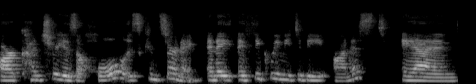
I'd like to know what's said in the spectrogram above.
our country as a whole is concerning. And I, I think we need to be honest and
